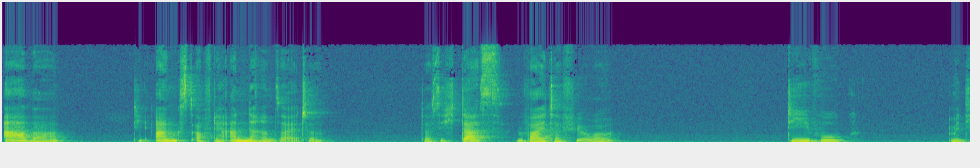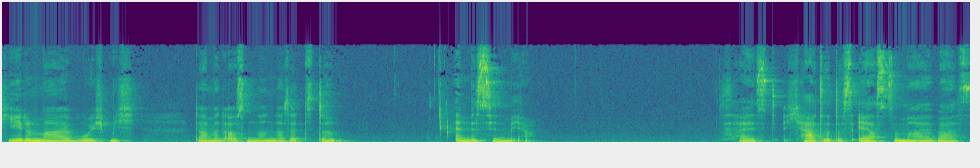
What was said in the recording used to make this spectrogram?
Aber die Angst auf der anderen Seite, dass ich das weiterführe, die wog mit jedem Mal, wo ich mich damit auseinandersetzte, ein bisschen mehr. Heißt, ich hatte das erste Mal was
